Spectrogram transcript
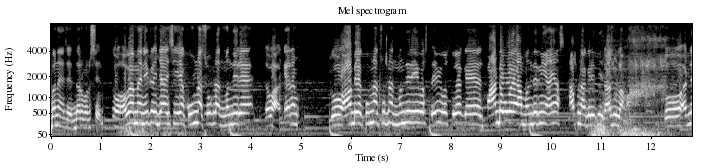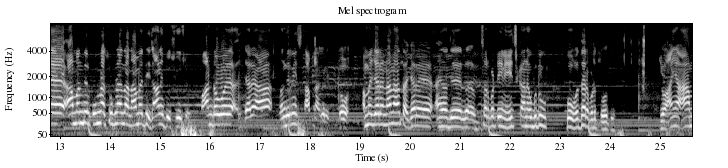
બને છે દર વર્ષે. તો હવે અમે નીકળી જાય છીએ કુમનાથ સોમનાથ મંદિરે જવા. કેરમ તો આ બે કુમનાથ સોમનાથ મંદિર એ વસ્તુ એવી વસ્તુ છે કે પાંડવોએ આ મંદિરની અહીંયા સ્થાપના કરી હતી રાજુલામાં. તો એટલે આ મંદિર કુમનાથ સુખનાથના નામેથી જાણીતું થયું છે. પાંડવોએ જ્યારે આ મંદિરની સ્થાપના કરી. તો અમે જ્યારે નાના હતા ત્યારે અહીંયા જે સરપટ્ટીની હિંચકા ને બધું બહુ વધારે પડતું હતું. જો અહીંયા આમ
